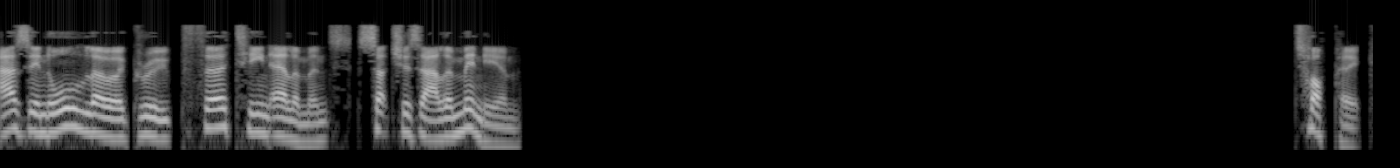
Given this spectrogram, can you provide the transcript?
as in all lower group 13 elements such as aluminium. Topic:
